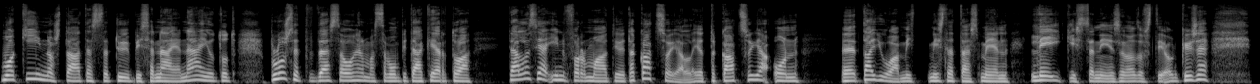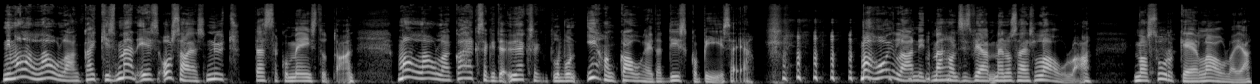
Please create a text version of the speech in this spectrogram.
Mua kiinnostaa tässä tyypissä nämä ja nämä jutut, plus että tässä ohjelmassa mun pitää kertoa tällaisia informaatioita katsojalle, jotta katsoja on tajua, mi- mistä tässä meidän leikissä niin sanotusti on kyse. Niin mä alan laulaan kaikki, mä en edes osaa edes nyt tässä, kun me istutaan. Mä alan laulaan 80- ja 90-luvun ihan kauheita diskobiisejä. Mä hoilaan niitä, mä, on siis vielä, mä en osaa edes laulaa. Mä oon surkea laulaja.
